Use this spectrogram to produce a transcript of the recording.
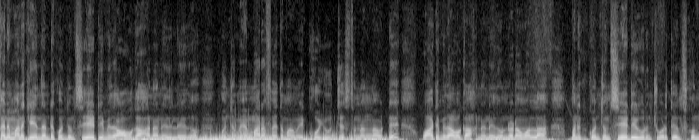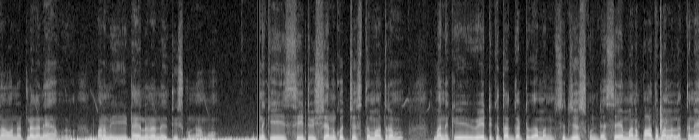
కానీ మనకేంటంటే కొంచెం సిఐటి మీద అవగాహన అనేది లేదు. కొంచెం ఎంఆర్ఎఫ్ అయితే మనం ఎక్కువ యూజ్ చేస్తున్నాం కాబట్టి వాటి మీద అవగాహన అనేది ఉండడం వల్ల మనకి కొంచెం సిఐటి గురించి కూడా తెలుసుకుందాం అన్నట్లుగానే మనం ఈ టైర్లను అనేది తీసుకున్నాము. మనకి సీట్ విషయానికి వచ్చేస్తే మాత్రం మనకి వెయిట్కి తగ్గట్టుగా మనం సెట్ చేసుకుంటే సేమ్ మన పాత బండ్ల లెక్కనే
